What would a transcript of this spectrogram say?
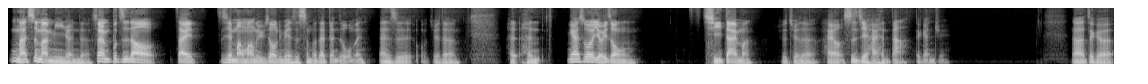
蛮是蛮迷人的。虽然不知道在这些茫茫的宇宙里面是什么在等着我们，但是我觉得很很应该说有一种期待吗？就觉得还有世界还很大的感觉。那这个。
